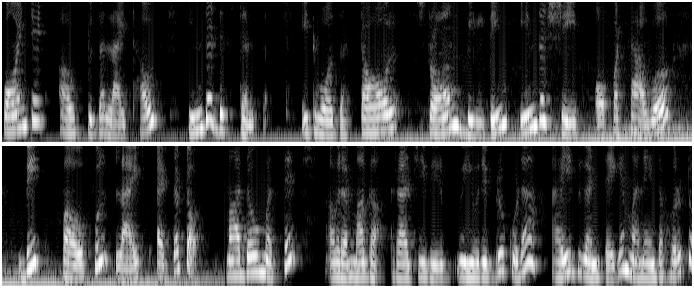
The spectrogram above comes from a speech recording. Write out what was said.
pointed out to the lighthouse in the distance it was a tall strong building in the shape of a tower with powerful lights at the top Madhav ಮತ್ತು ಅವರ ಮಗ ರಾಜೀವ್ ಇವರಿಬ್ಬರು ಕೂಡ ಐದು ಗಂಟೆಗೆ ಮನೆಯಿಂದ ಹೊರಟು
